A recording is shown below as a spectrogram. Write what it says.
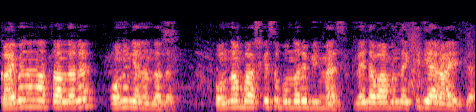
Gaybın anahtarları onun yanındadır. Ondan başkası bunları bilmez. Ve devamındaki diğer ayetler.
